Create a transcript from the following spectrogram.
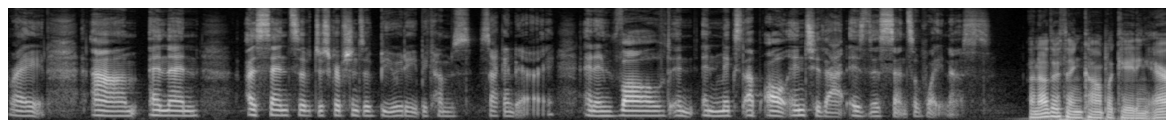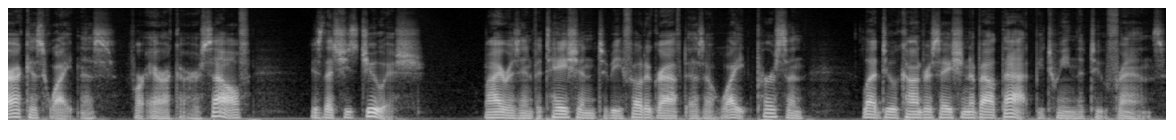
right? Um, and then a sense of descriptions of beauty becomes secondary. And involved and, and mixed up all into that is this sense of whiteness. Another thing complicating Erica's whiteness, for Erica herself, is that she's Jewish. Myra's invitation to be photographed as a white person led to a conversation about that between the two friends.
